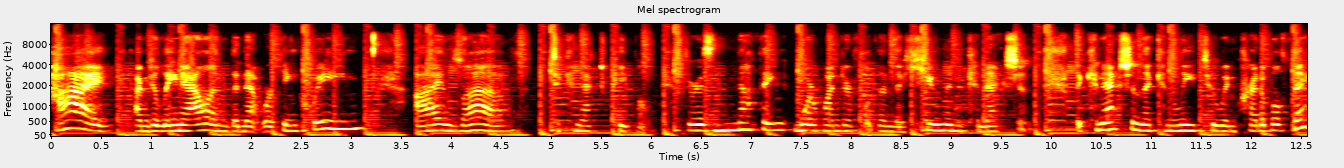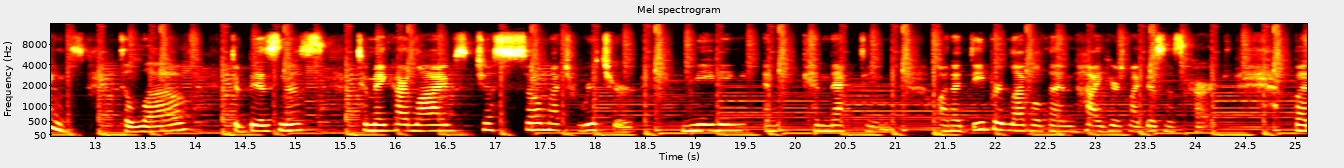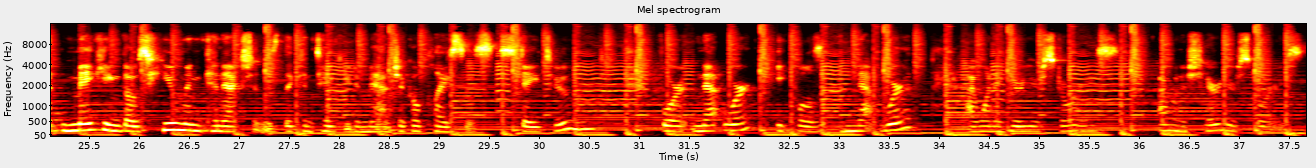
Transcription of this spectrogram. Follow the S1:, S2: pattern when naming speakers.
S1: Hi, I'm Dalene Allen, the networking queen. I love to connect people. There is nothing more wonderful than the human connection, the connection that can lead to incredible things, to love, to business, to make our lives just so much richer, meeting and connecting on a deeper level than, hi, here's my business card but making those human connections that can take you to magical places. Stay tuned for Network equals Net Worth. I want to hear your stories. I want to share your stories.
